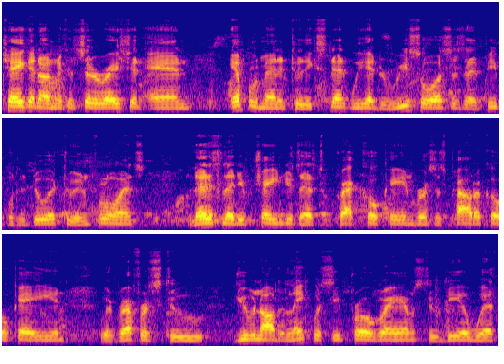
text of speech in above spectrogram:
taken under consideration and implemented to the extent we had the resources and people to do it to influence legislative changes as to crack cocaine versus powder cocaine, with reference to juvenile delinquency programs to deal with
